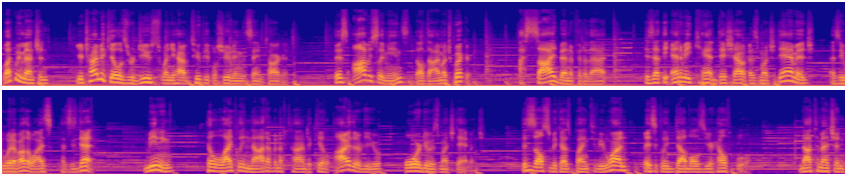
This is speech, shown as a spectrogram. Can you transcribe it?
Like we mentioned, your time to kill is reduced when you have two people shooting the same target. This obviously means they'll die much quicker. A side benefit of that is that the enemy can't dish out as much damage as he would have otherwise because he's dead, meaning he'll likely not have enough time to kill either of you or do as much damage. This is also because playing 2v1 basically doubles your health pool. Not to mention,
